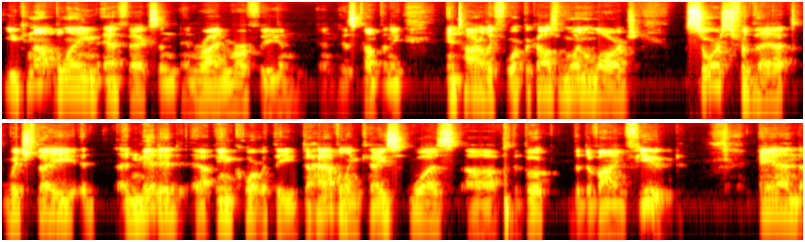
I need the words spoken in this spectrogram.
you cannot blame FX and, and Ryan Murphy and, and his company entirely for it because one large source for that, which they admitted uh, in court with the de Havilland case was uh, the book The Divine Feud. And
